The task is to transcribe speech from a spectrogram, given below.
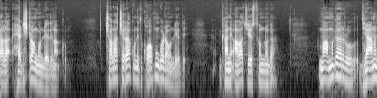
చాలా హెడ్ స్ట్రాంగ్ ఉండేది నాకు. చాలా చిరాకు ఉండేది. కోపం కూడా ఉండేది. కానీ అలా చేస్తుండగా మా అమ్మగారు ధ్యానం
